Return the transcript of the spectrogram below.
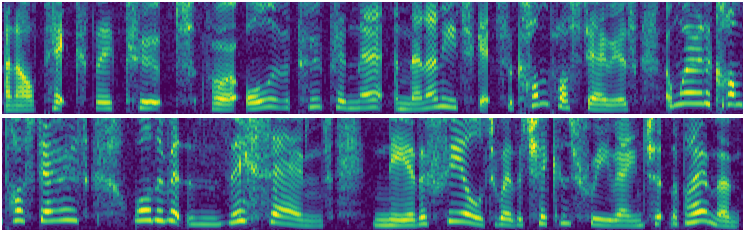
and I'll pick the coops for all of the poop in there and then I need to get to the compost areas. And where are the compost areas? Well, they're at this end, near the field where the chickens free range at the moment.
